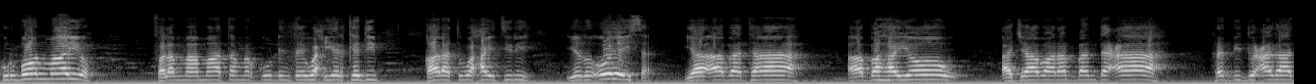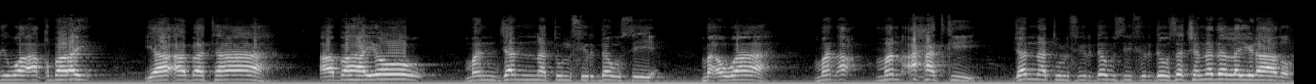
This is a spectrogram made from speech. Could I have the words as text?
kurboon maayo. Falamaa maata markuu dhintay wax yar kadib qaalat waxay tidhi iyadoo ooyeysa yaa abataah aabbahayow ajaaba rabban dacaah rabbi ducadaadii waa aqbalay. Yaa abataah aabbahayow man jannat lfirdowsi ma'waah man man axadkii jannat lfirdowsi firdowsa jannada la yidhaahdo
